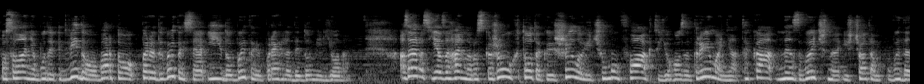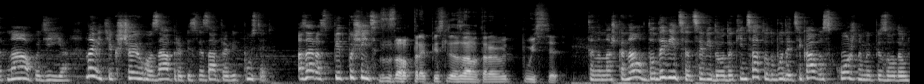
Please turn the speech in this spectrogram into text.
посилання буде під відео. Варто передивитися і добити перегляди до мільйона. А зараз я загально розкажу, хто такий Шило і чому факт його затримання така незвична і що там видатна подія, навіть якщо його завтра, післязавтра відпустять. А зараз підпишіться Завтра, післязавтра відпустять. на наш канал. Додивіться це відео до кінця. Тут буде цікаво з кожним епізодом.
